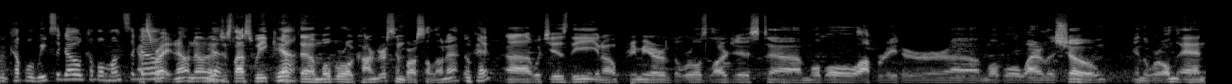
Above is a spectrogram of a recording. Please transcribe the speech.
a couple of weeks ago, a couple of months ago. That's right. No, no, no. Yeah. Just last week Yeah. at the Mobile World Congress in Barcelona, Okay. uh, which is the you know premier of the world's largest uh, mobile operator, uh, mobile wireless show in the world, and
